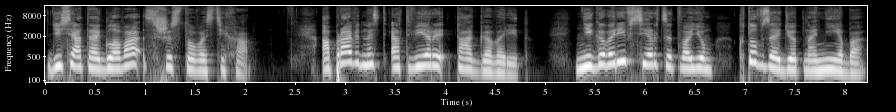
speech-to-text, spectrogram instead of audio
Десятая глава с шестого стиха. «А праведность от веры так говорит. Не говори в сердце твоем, кто взойдет на небо,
